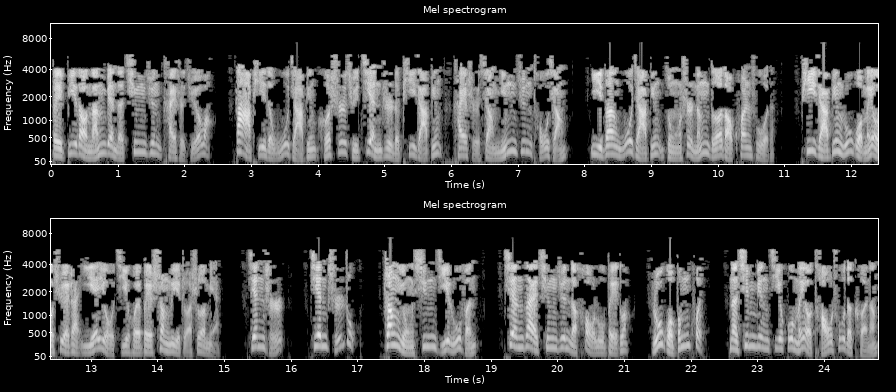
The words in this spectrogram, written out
被逼到南边的清军开始绝望，大批的武甲兵和失去建制的披甲兵开始向明军投降。一般武甲兵总是能得到宽恕的，披甲兵如果没有血战，也有机会被胜利者赦免。坚持，坚持住！张勇心急如焚。现在清军的后路被断，如果崩溃，那亲兵几乎没有逃出的可能。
